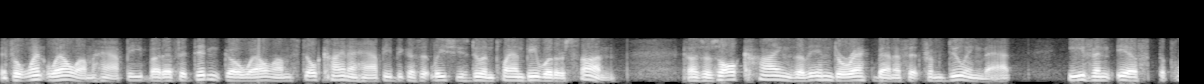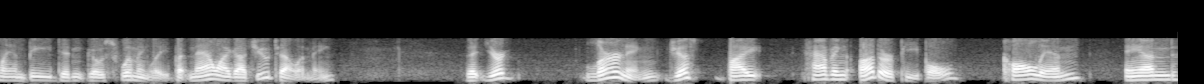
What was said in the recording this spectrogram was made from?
if it went well, I'm happy, but if it didn't go well, I'm still kind of happy because at least she's doing plan B with her son. Because there's all kinds of indirect benefit from doing that, even if the plan B didn't go swimmingly. But now I got you telling me that you're learning just by having other people call in and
